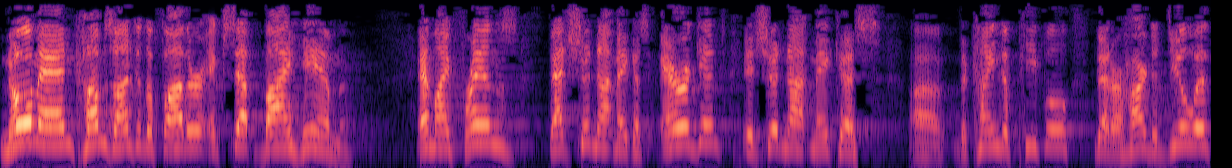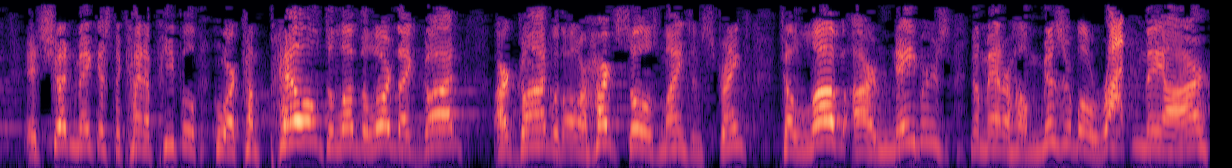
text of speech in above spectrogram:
No man comes unto the Father except by Him. And my friends, that should not make us arrogant. It should not make us uh, the kind of people that are hard to deal with. It should make us the kind of people who are compelled to love the Lord thy God, our God, with all our hearts, souls, minds, and strength, to love our neighbors, no matter how miserable, rotten they are,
